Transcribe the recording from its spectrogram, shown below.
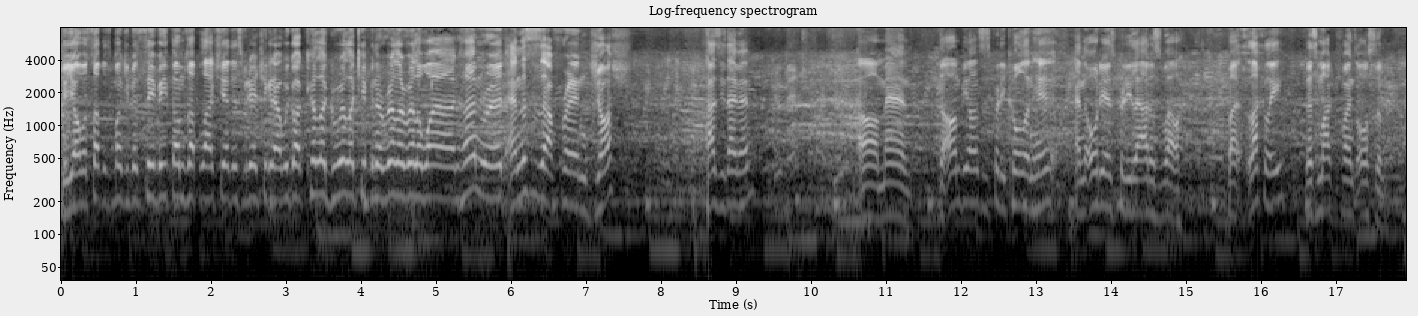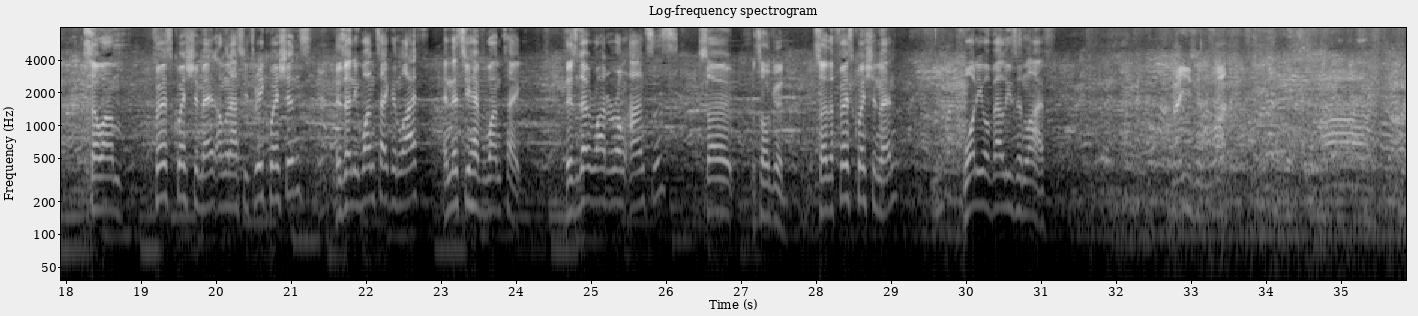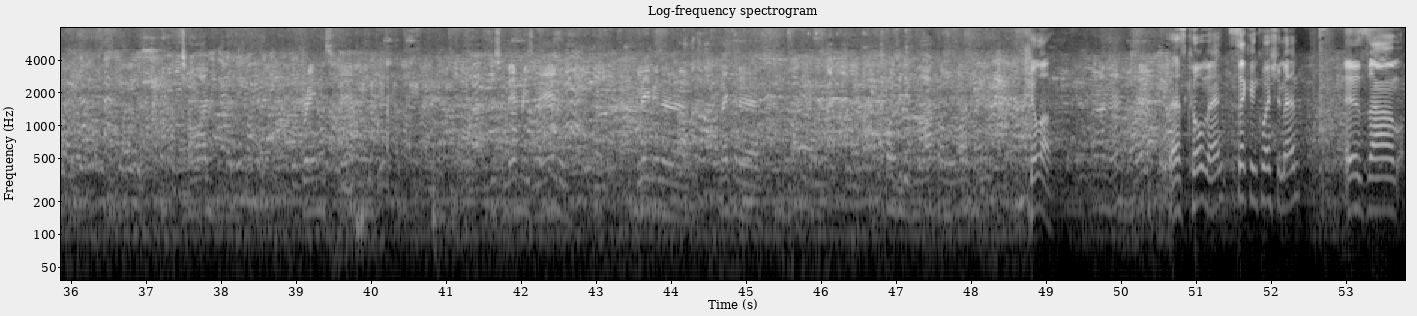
Yo, yo, what's up? This is Monkey Biz TV. Thumbs up, like, share this video, check it out. We got Killer Gorilla keeping it real, real 100. And this is our friend Josh. How's your day, man? Good, man. Oh, man. The ambiance is pretty cool in here, and the audio is pretty loud as well. But luckily, this microphone's awesome. So, um, first question, man. I'm gonna ask you three questions. There's only one take in life, unless you have one take. There's no right or wrong answers, so it's all good. So the first question, man. What are your values in life? Values in life. Uh, time, friends, family, just memories, man, and leaving a, making a positive mark on life. Killer. Know. That's cool, man. Second question, man, is um,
